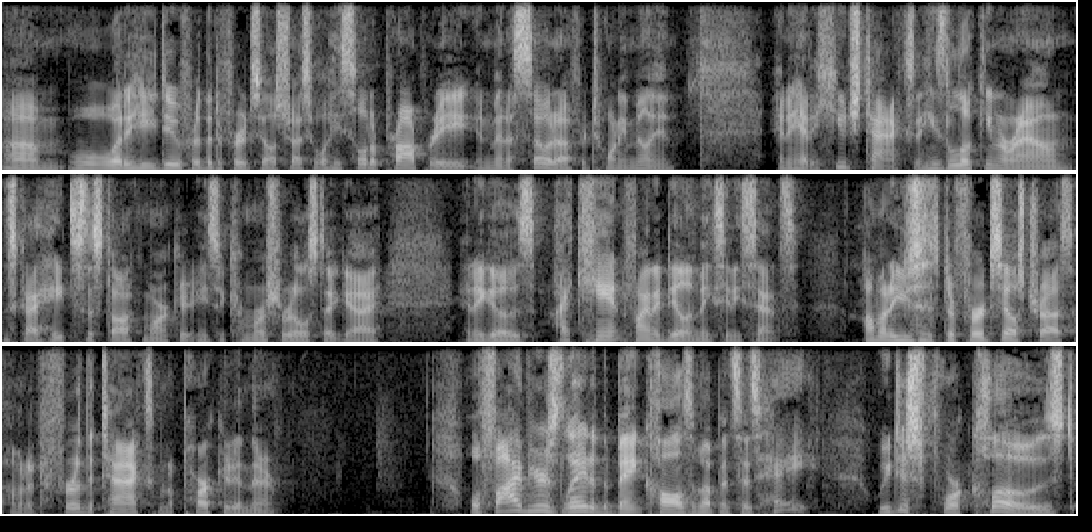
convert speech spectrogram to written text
Um, well, what did he do for the deferred sales trust? Well, he sold a property in Minnesota for 20 million, and he had a huge tax. And he's looking around. This guy hates the stock market. He's a commercial real estate guy, and he goes, I can't find a deal that makes any sense. I'm going to use this deferred sales trust. I'm going to defer the tax. I'm going to park it in there. Well, five years later, the bank calls him up and says, Hey, we just foreclosed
